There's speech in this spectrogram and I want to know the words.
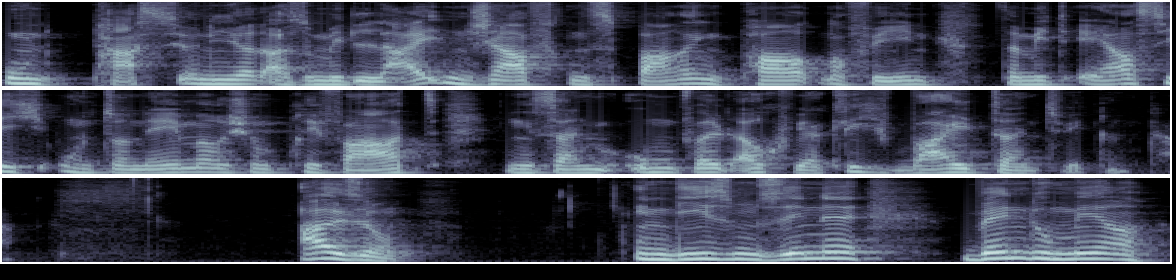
und passioniert, also mit Leidenschaft ein Sparringpartner für ihn, damit er sich unternehmerisch und privat in seinem Umfeld auch wirklich weiterentwickeln kann. Also, in diesem Sinne, wenn du mehr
